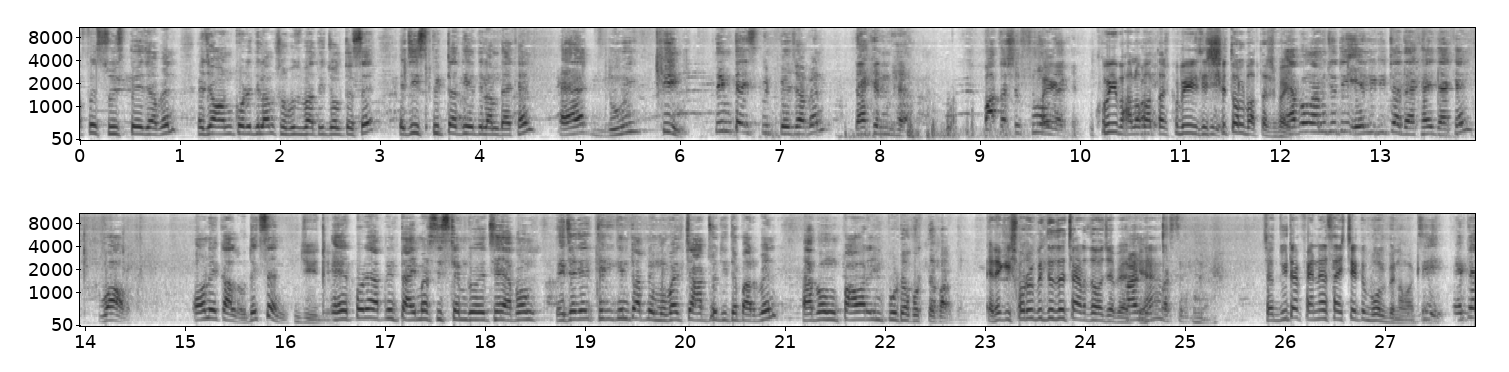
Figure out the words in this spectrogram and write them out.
অফ এর সুইচ পেয়ে যাবেন। এই যে অন করে দিলাম সবুজ বাতি জ্বলতেছে। এই যে স্পিডটা দিয়ে দিলাম দেখেন। এক দুই তিন। তিনটা স্পিড পেয়ে যাবেন। দেখেন ভাই বাতাসের ফ্লো দেখেন। খুবই ভালো বাতাস খুবই শীতল বাতাস ভাই। এবং আমি যদি এলইডিটা দেখাই দেখেন ওয়াও অনেক আলো দেখছেন। এরপরে আপনি টাইমার সিস্টেম রয়েছে এবং এই জায়গায় থেকে কিন্তু আপনি মোবাইল চার্জও দিতে পারবেন এবং পাওয়ার ইনপুটও করতে পারবেন। এটা কি সৌর বিদ্যুতে চার্জ দেওয়া যাবে আর কি হ্যাঁ? আচ্ছা দুইটা ফ্যানের সাইজটা একটু বলবেন আমাকে। জি এটা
